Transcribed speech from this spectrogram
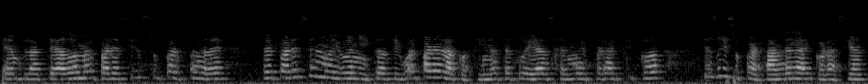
en plateado, me pareció súper padre, me parecen muy bonitos, igual para la cocina te pudieran ser muy prácticos. Yo soy súper fan de la decoración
